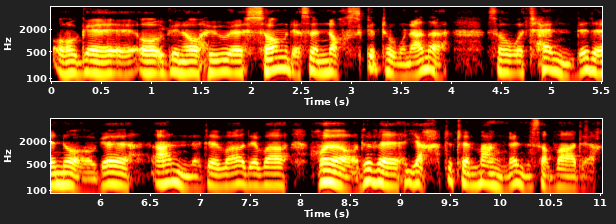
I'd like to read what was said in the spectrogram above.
Og, eh, og når hun eh, sang disse norske tonene, så tente det noe an. Det, var, det var, rørte ved hjertet til mange som var der.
